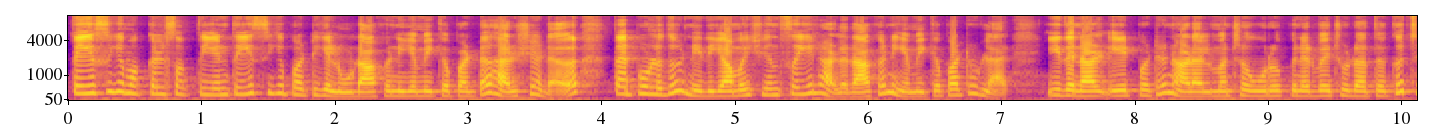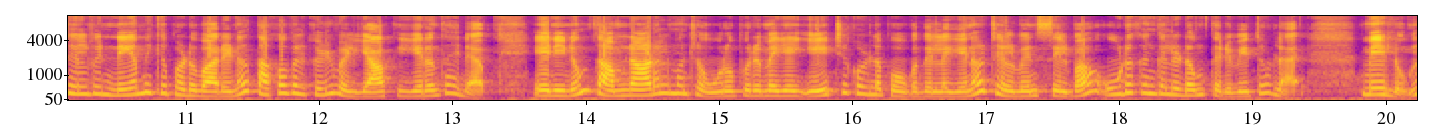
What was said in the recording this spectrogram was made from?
தேசிய மக்கள் சக்தியின் தேசிய பட்டியல் ஊடாக நியமிக்கப்பட்ட ஹர்ஷன தற்பொழுது நிதி அமைச்சின் செயலாளராக நியமிக்கப்பட்டுள்ளார். இதனால் ஏற்பட்ட நாடாளுமன்ற உறுப்பினர் வெற்றிடத்துக்கு டில்வின் நியமிக்கப்படுவார் என தகவல்கள் வெளியாகியிருந்தன எனினும் தம் நாடாளுமன்ற உறுப்புரிமையை ஏற்றுக்கொள்ளப் போவதில்லை என டில்வின் சில்வா ஊடகங்களிடம் தெரிவித்துள்ளார். மேலும்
